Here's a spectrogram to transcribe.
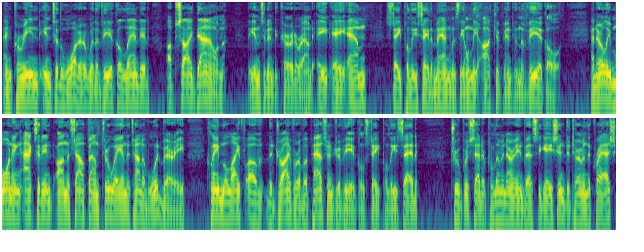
and careened into the water where the vehicle landed upside down. The incident occurred around 8 a.m. State police say the man was the only occupant in the vehicle. An early morning accident on the southbound thruway in the town of Woodbury claimed the life of the driver of a passenger vehicle, state police said. Troopers said a preliminary investigation determined the crash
